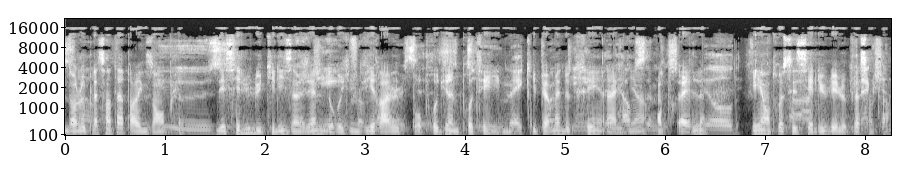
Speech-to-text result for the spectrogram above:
Dans le placenta, par exemple, des cellules utilisent un gène d'origine virale pour produire une protéine qui permet de créer un lien entre elles et entre ces cellules et le placenta.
